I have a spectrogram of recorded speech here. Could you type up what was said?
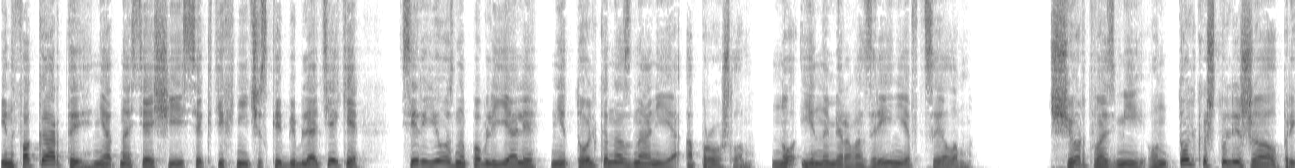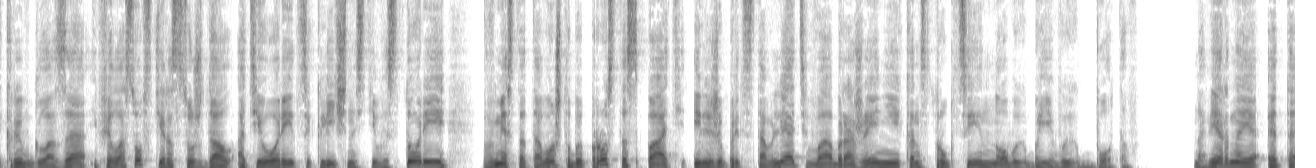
Инфокарты, не относящиеся к технической библиотеке, серьезно повлияли не только на знания о прошлом, но и на мировоззрение в целом. Черт возьми, он только что лежал, прикрыв глаза, и философски рассуждал о теории цикличности в истории, вместо того, чтобы просто спать или же представлять в воображении конструкции новых боевых ботов. Наверное, это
